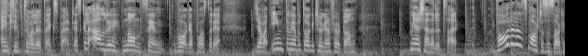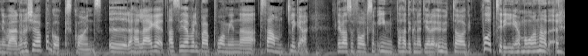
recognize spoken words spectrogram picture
en kryptovalutaexpert. Jag skulle aldrig någonsin våga påstå det. Jag var inte med på tåget 2014, men jag känner lite så här. Var det den smartaste saken i världen att köpa Gox coins i det här läget? Alltså jag vill bara påminna samtliga. Det var alltså folk som inte hade kunnat göra uttag på tre månader.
